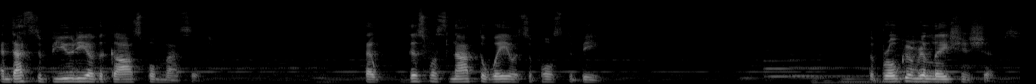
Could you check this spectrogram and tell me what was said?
And that's the beauty of the gospel message this was not the way it was supposed to be. The broken relationships,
